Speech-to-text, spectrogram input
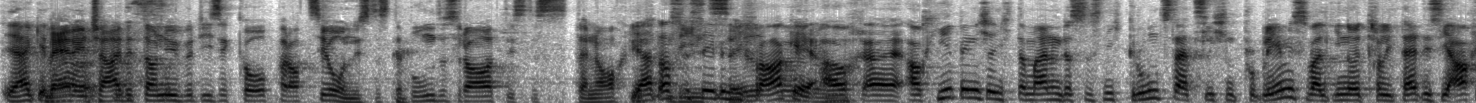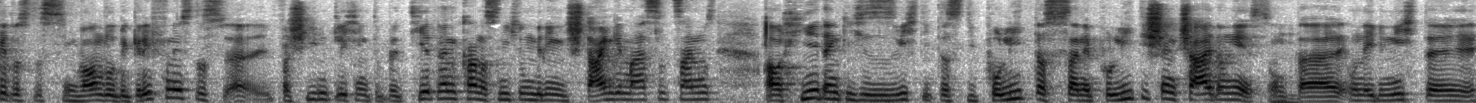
Ja, genau. Wer entscheidet dann über diese Kooperation? Ist das der Bundesrat? Ist das der Nachrichtendienst? Ja, das ist eben die Frage. Auch, äh, auch hier bin ich eigentlich der Meinung, dass es nicht grundsätzlich ein Problem ist, weil die Neutralität ist ja auch etwas, das im Wandel begriffen ist, das äh, verschiedentlich interpretiert werden kann, das nicht unbedingt in Stein gemeißelt sein muss. Auch hier denke ich, ist es wichtig, dass die Polit, dass es eine politische Entscheidung ist und, mhm. äh, und eben nicht äh,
